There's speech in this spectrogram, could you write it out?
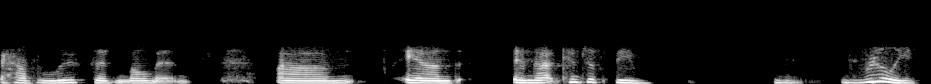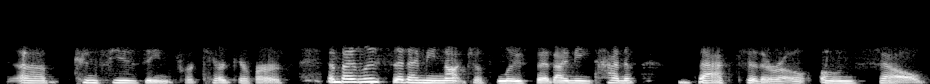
have lucid moments. Um, and, and that can just be really uh, confusing for caregivers. And by lucid, I mean not just lucid, I mean kind of back to their own, own selves.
